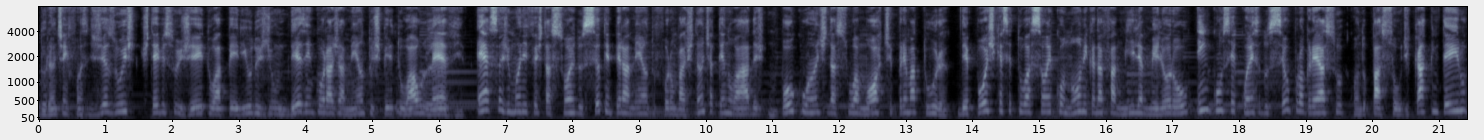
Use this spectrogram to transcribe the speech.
durante a infância de Jesus, esteve sujeito a períodos de um desencorajamento espiritual leve. Essas manifestações do seu temperamento foram bastante atenuadas um pouco antes da sua morte prematura, depois que a situação econômica da família melhorou em consequência do seu progresso quando passou de carpinteiro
